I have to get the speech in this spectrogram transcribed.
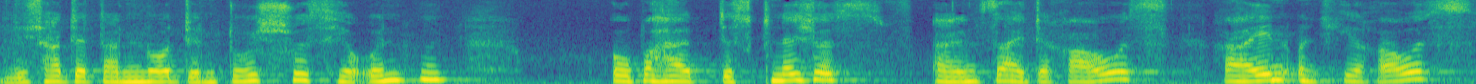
Und ich hatte dann nur den Durchschuss hier unten, oberhalb des Knöchels, eine Seite raus, rein und hier raus.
